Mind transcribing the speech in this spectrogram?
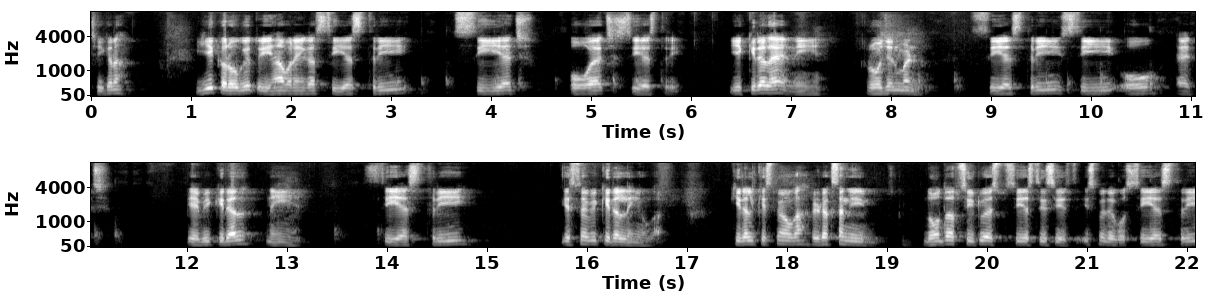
ठीक है ना? ये करोगे तो यहाँ बनेगा C S three C H O H C S three ये किरल है? नहीं है। Rosenmund C S three C O H ये भी किरल नहीं है। सी एस थ्री इसमें भी किरल नहीं होगा। किरल किसमें होगा? रिडक्शन ही। दोनों तरफ़ C two S C S three C S इसमें देखो C S three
